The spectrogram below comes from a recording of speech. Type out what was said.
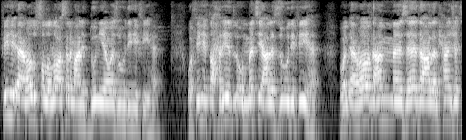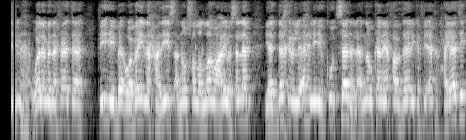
فيه إعراض صلى الله عليه وسلم عن الدنيا وزهده فيها وفيه تحريض لأمتي على الزهد فيها والإعراض عما زاد على الحاجة منها ولما نفات فيه وبين حديث أنه صلى الله عليه وسلم يدخر لأهله قوت سنة لأنه كان يفعل ذلك في آخر حياته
